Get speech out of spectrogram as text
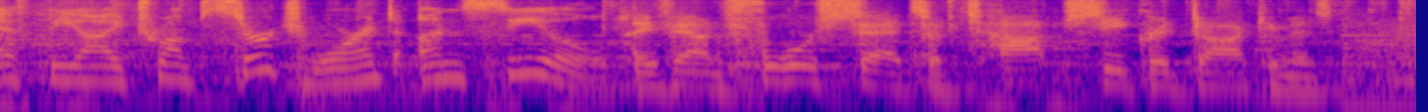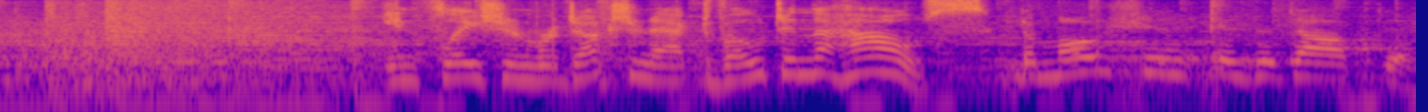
FBI Trump search warrant unsealed. They found four sets of top secret documents. Inflation Reduction Act vote in the House. The motion is adopted.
